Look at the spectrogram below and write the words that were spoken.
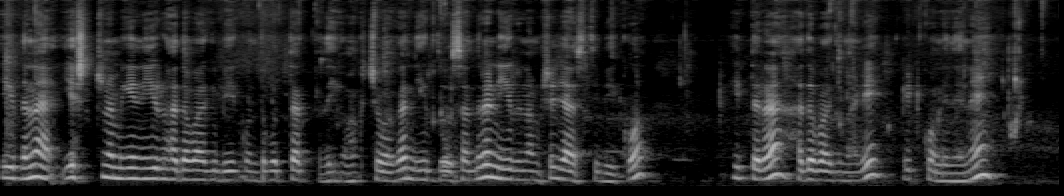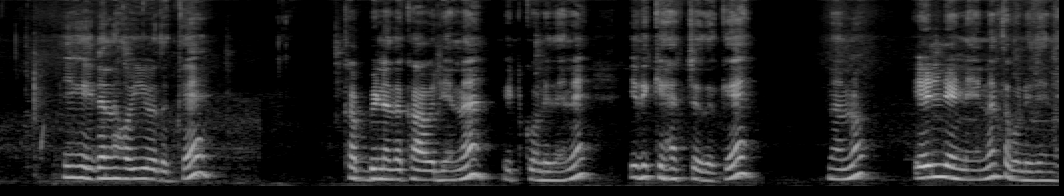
ಇದನ್ನು ಎಷ್ಟು ನಮಗೆ ನೀರು ಹದವಾಗಿ ಬೇಕು ಅಂತ ಗೊತ್ತಾಗ್ತದೆ. ಈಗ ಹಚ್ಚುವಾಗ ನೀರು ದೋಸೆ ಅಂದರೆ ನೀರಿನ ಅಂಶ ಜಾಸ್ತಿ ಬೇಕು. ಈ ಥರ ಹದವಾಗಿ ಮಾಡಿ ಇಟ್ಕೊಂಡಿದ್ದೇನೆ. ಈಗ ಇದನ್ನು ಹೊಯ್ಯೋದಕ್ಕೆ ಕಬ್ಬಿಣದ ಕಾವಲಿಯನ್ನು ಇಟ್ಕೊಂಡಿದ್ದೇನೆ. ಇದಕ್ಕೆ ಹಚ್ಚೋದಕ್ಕೆ ನಾನು ಎಳ್ಳೆಣ್ಣೆಯನ್ನು ತಗೊಂಡಿದ್ದೇನೆ.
